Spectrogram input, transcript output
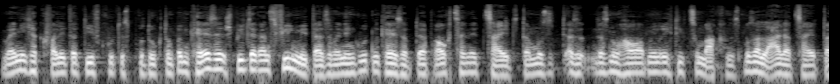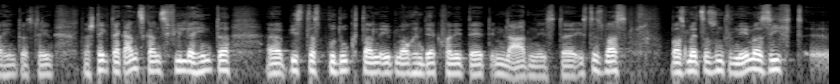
wenn ich ein qualitativ gutes Produkt und beim Käse spielt ja ganz viel mit. Also wenn ich einen guten Käse habe, der braucht seine Zeit. Da muss ich, also das Know-how haben, ihn richtig zu machen. Es muss eine Lagerzeit dahinter stehen. Da steckt ja ganz, ganz viel dahinter, äh, bis das Produkt dann eben auch in der Qualität im Laden ist. Äh, ist das was, was man jetzt aus Unternehmersicht äh,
